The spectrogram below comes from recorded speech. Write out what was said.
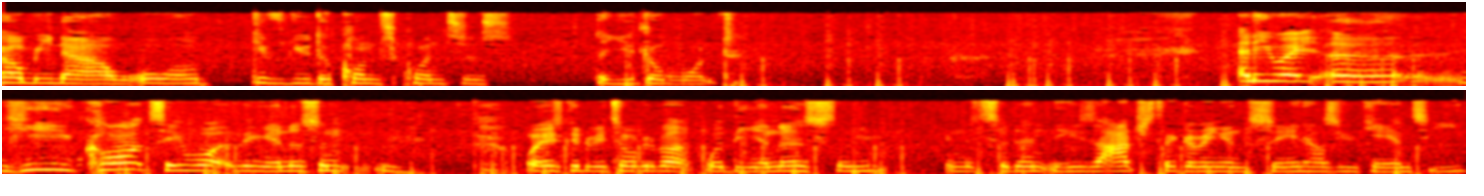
Tell me now, or I'll give you the consequences that you don't want. Anyway, uh, he can't say what the innocent, what he's going to be talking about, with the innocent incident. He's actually going insane, as you can see.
